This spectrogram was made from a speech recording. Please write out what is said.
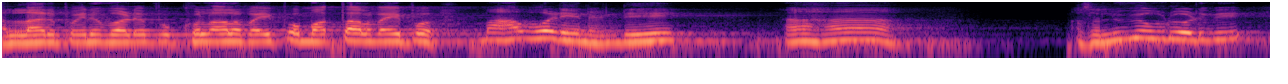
చల్లారిపోయిన వాడేపు కులాల వైపు మతాల వైపు. మా ఓడేనండి ఆహా. అసలు నువ్వెవడు ఓడివి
